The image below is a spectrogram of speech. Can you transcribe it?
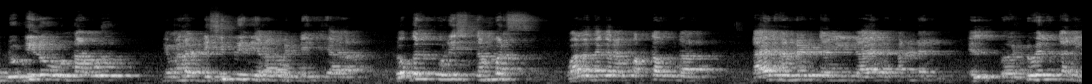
డ్యూటీలో ఉన్నప్పుడు ఏమైనా డిసిప్లిన్ ఎలా మెయింటైన్ చేయాలా? లోకల్ పోలీస్ నంబర్స్ వాళ్ళ దగ్గర పక్కా ఉండాలి? డయల్ హండ్రెడ్ కానీ డయల్ హండ్రెడ్ ట్వెల్వ్ కానీ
